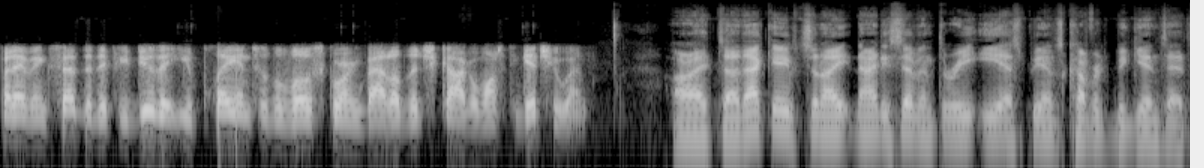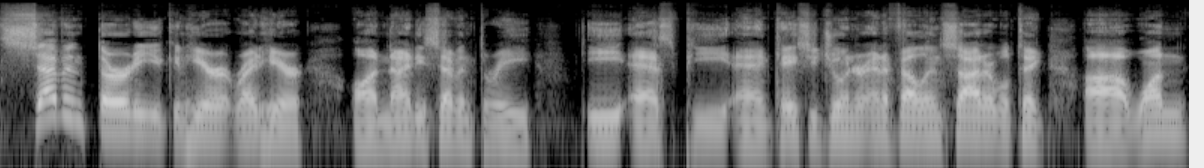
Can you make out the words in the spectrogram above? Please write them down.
But having said that, if you do that, you play into the low scoring battle that Chicago wants to get you in. All right, uh, that game tonight, 97.3 ESPN's coverage begins at 7.30. You can hear it right here on 97.3 ESPN. K.C. Joyner, NFL Insider, will take uh, one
